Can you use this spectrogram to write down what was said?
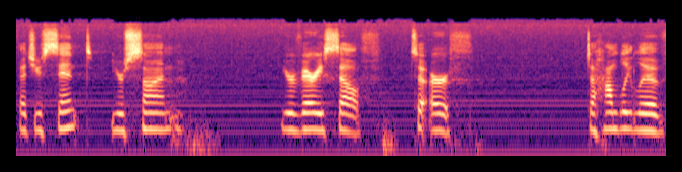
that you sent your Son, your very self, to earth to humbly live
